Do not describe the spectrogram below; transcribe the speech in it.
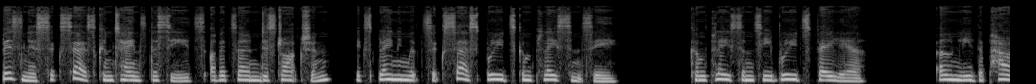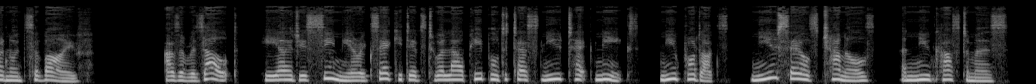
business success contains the seeds of its own destruction, explaining that success breeds complacency. Complacency breeds failure. Only the paranoid survive. As a result, he urges senior executives to allow people to test new techniques, new products, new sales channels, and new customers,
